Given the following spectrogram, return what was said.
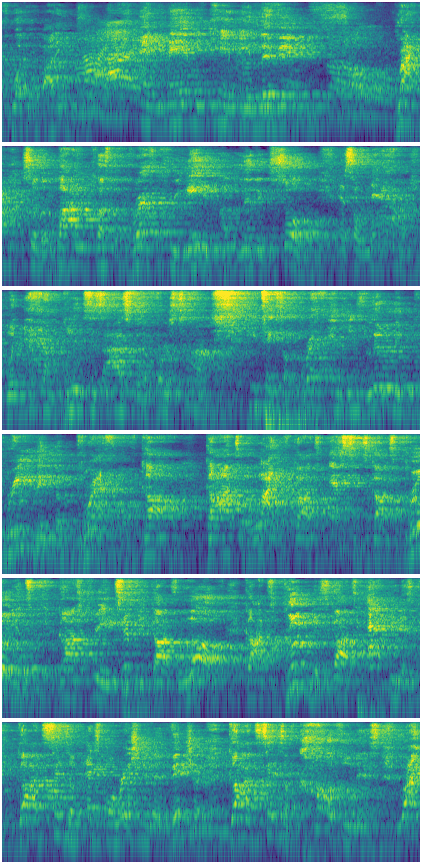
of what, everybody? Life. And man became a living soul. Right. So the body plus the breath created a living soul. And so now, when Adam blinks his eyes for the first time, he takes a breath and He's literally breathing the breath of God. God's life, God's essence, God's brilliance, God's creativity, God's love, God's goodness, God's happiness, God's sense of exploration and adventure, God's sense of colorfulness, right?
